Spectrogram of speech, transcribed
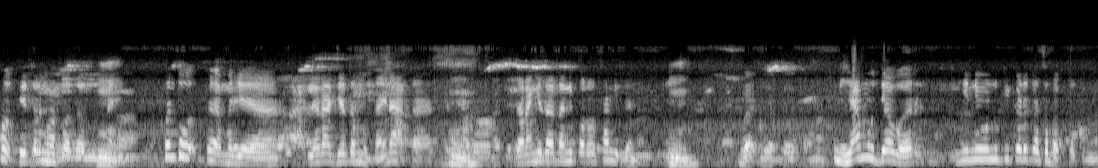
हो ते तर महत्त्वाचा मुद्दा आहे. पण तो म्हणजे आपल्या राज्याचा मुद्दा आहे ना आता. जरांगे दादांनी परवा सांगितलं ना. बर. ह्या मुद्द्यावर ही निवडणुकीकडे कसं बघता तुम्ही?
